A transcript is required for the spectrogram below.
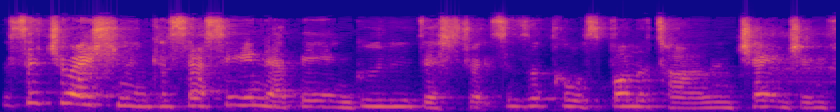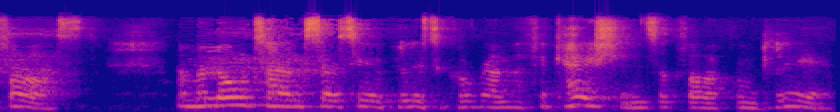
The situation in Kasese, Nebbi, and Gulu districts is, of course, volatile and changing fast, and the long term socio political ramifications are far from clear.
